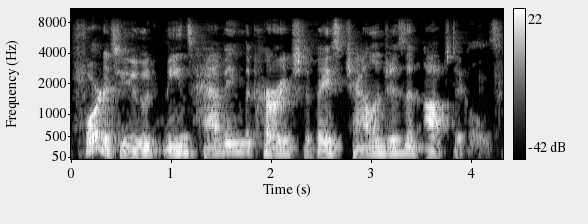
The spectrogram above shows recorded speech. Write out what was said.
Fortitude means having the courage to face challenges and obstacles.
